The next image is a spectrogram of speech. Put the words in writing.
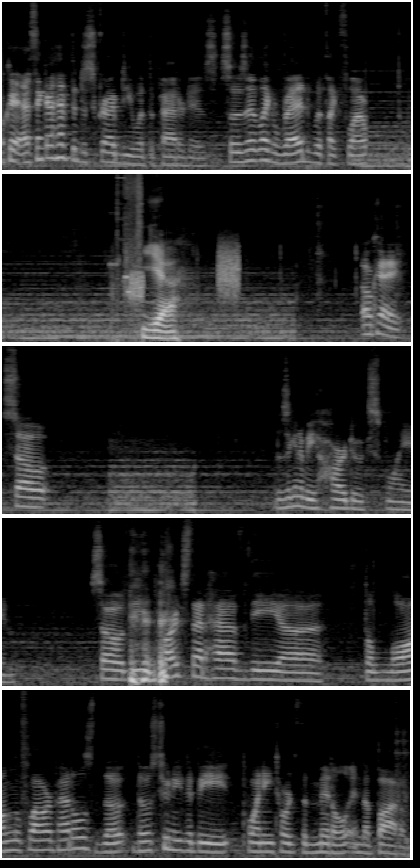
Okay, I think I have to describe to you what the pattern is. So is it like red with like flower? Yeah. Okay, so this is gonna be hard to explain. So the parts that have the uh, the long flower petals, th those two need to be pointing towards the middle and the bottom.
